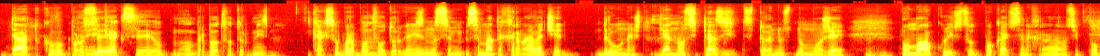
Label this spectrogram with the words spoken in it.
Да, тук въпрос и е как се об- обработва от организма. как се обработва М. от организма. Сам, самата храна вече е друго нещо. Тя Мгм. носи тази стойност, но може Мгм. по-малко количество от по-качествена храна да носи по-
